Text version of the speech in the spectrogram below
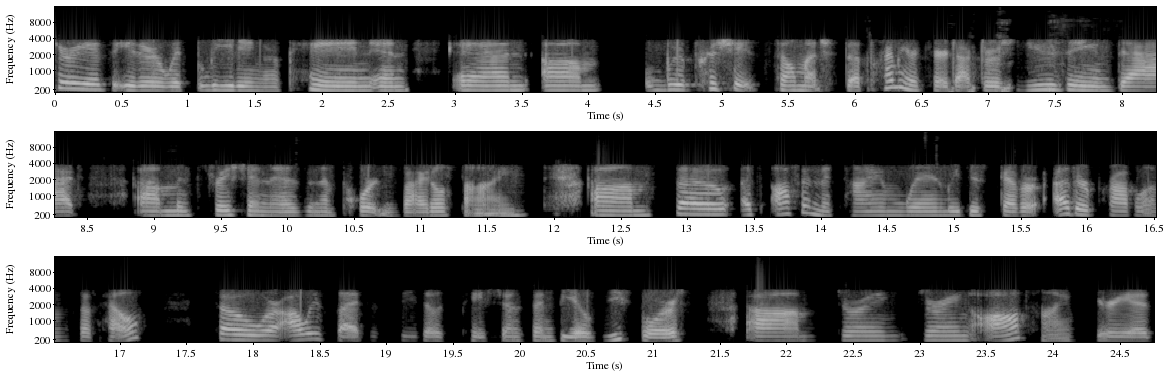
periods, either with bleeding or pain, and and um, we appreciate so much the primary care doctors using that um, menstruation as an important vital sign. Um, so it's often the time when we discover other problems of health. So we're always glad to see those patients and be a resource um, during during all time periods.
